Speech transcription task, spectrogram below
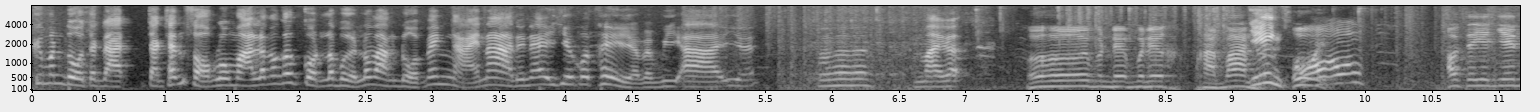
คือมันโดดจากดาดจากชั้นสองลงมาแล้วมันก็กดระเบิดระหว่างโดดแม่งหงายหน้าด้วยนะไอ้เหี้ยโคตรเท่อะแบบ VR ไอ้เหี้ยเฮ้ยมันมาอีก็ เออเฮ้ยมันเดินมันเดินผ่านบ้านยิง โอ้ยเอาใจเย็น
